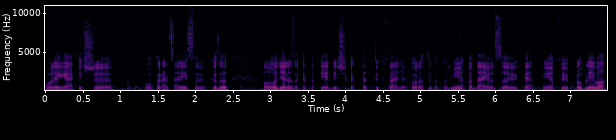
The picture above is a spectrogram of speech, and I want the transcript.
kollégák és konferencián résztvevők között, ahol ugyanezeket a kérdéseket tettük fel gyakorlatilag, hogy mi akadályozza őket, mi a fő probléma,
